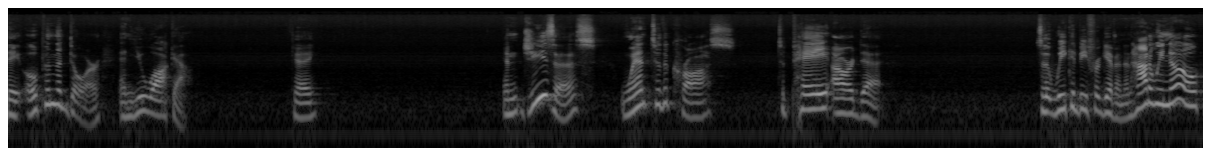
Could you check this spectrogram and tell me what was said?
They open the door and you walk out. Okay? And Jesus went to the cross to pay our debt so that we could be forgiven. And how do we know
